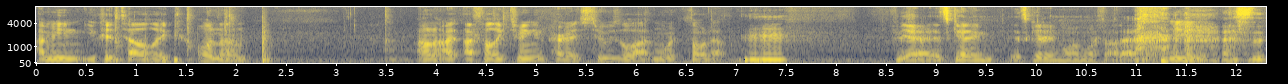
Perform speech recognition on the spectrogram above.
I mean, you could tell like on um. I don't know. I, I felt like tuning into Paradise 2 was a lot more thought out. Mm-hmm. For yeah, sure. it's getting it's getting more and more thought out. Yeah. as the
